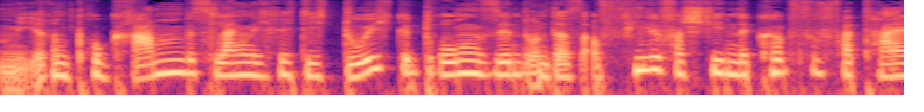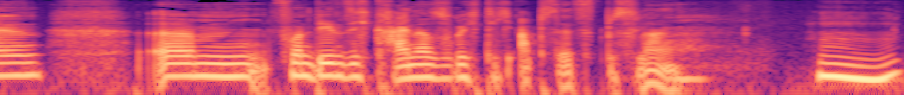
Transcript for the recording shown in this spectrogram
ihren Programmen bislang nicht richtig durchgedrungen sind und das auf viele verschiedene Köpfe verteilen, ähm, von denen sich keiner so richtig absetzt bislang. Hm.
